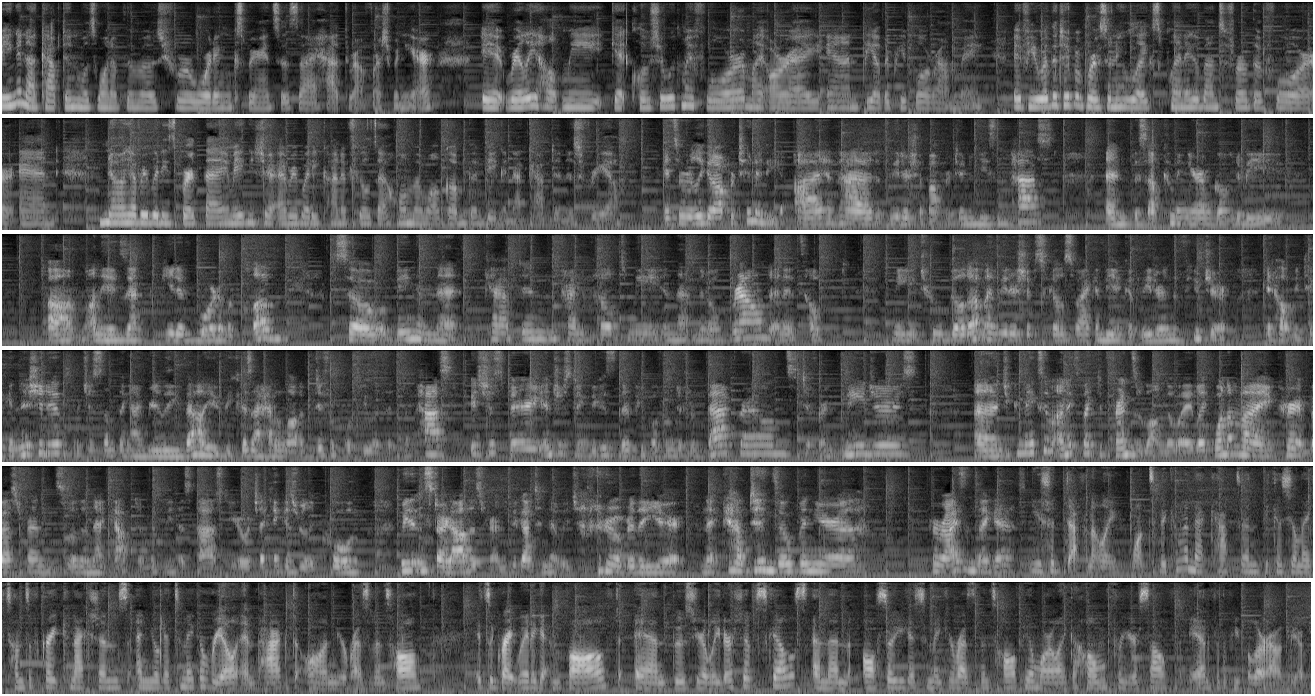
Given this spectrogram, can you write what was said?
Being a net captain was one of the most rewarding experiences that I had throughout freshman year. It really helped me get closer with my floor, my RA, and the other people around me. If you are the type of person who likes planning events for the floor and knowing everybody's birthday, making sure everybody kind of feels at home and welcome, then being a net captain is for you. It's a really good opportunity. I have had leadership opportunities in the past, and this upcoming year I'm going to be um, on the executive board of a club so being a net captain kind of helped me in that middle ground and it's helped me to build up my leadership skills so I can be a good leader in the future. It helped me take initiative, which is something I really value because I had a lot of difficulty with it in the past. It's just very interesting because there are people from different backgrounds, different majors, and you can make some unexpected friends along the way. Like one of my current best friends was a net captain with me this past year, which I think is really cool. We didn't start out as friends, we got to know each other over the year. Net captains open your uh, horizons, I guess. You should definitely want to become a net captain because you'll make tons of great connections and you'll get to make a real impact on your residence hall. It's a great way to get involved and boost your leadership skills and then also you get to make your residence hall feel more like a home for yourself and for the people around you.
